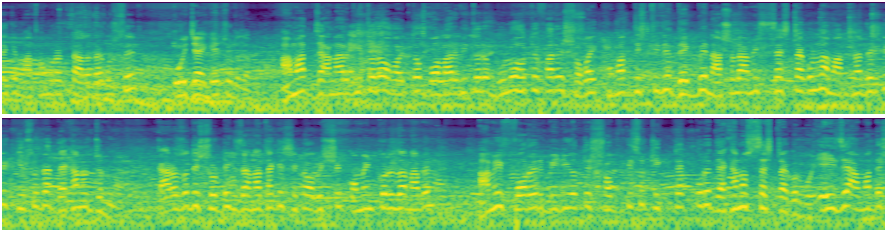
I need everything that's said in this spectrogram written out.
থেকে মাথা মোড়ারটা আলাদা করছে, ওই জায়গায় চলে যাব। আমার জানার ভিতরেও হয়তো বলার ভিতরে ভুলও হতে পারে, সবাই ক্ষমার দৃষ্টিতে দেখবেন। আসলে আমি চেষ্টা করলাম আপনাদেরকে কিছুটা দেখানোর জন্য। কারও যদি সঠিক জানা থাকে, সেটা অবশ্যই কমেন্ট করে জানাবেন। আমি পরের ভিডিওতে সব কিছু ঠিকঠাক করে দেখানোর চেষ্টা করব। এই যে আমাদের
